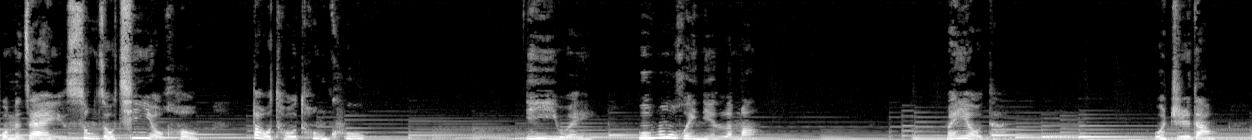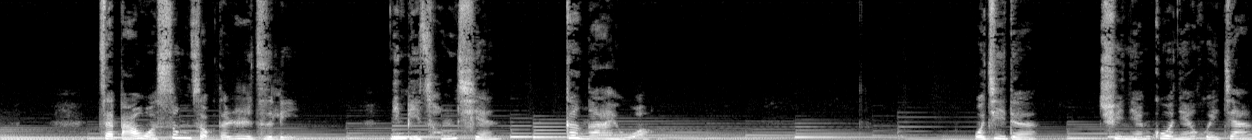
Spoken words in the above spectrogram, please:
我们在送走亲友后，抱头痛哭。你以为我误会您了吗？没有的。我知道，在把我送走的日子里，您比从前更爱我。我记得去年过年回家，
